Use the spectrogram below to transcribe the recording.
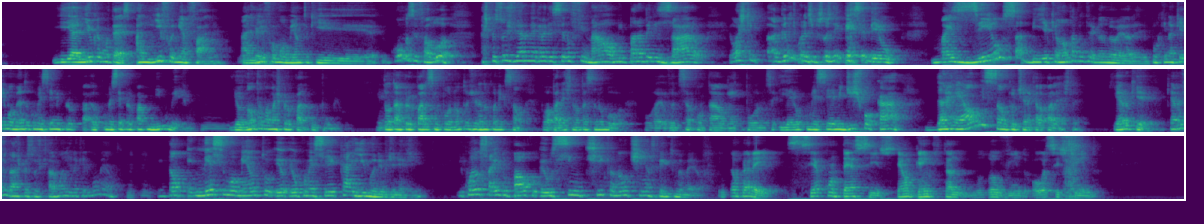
E ali o que acontece? Ali foi minha falha. Okay. Ali foi o momento que, como você falou, as pessoas vieram me agradecer no final, me parabenizaram. Eu acho que a grande maioria das pessoas nem percebeu. Mas eu sabia que eu não estava entregando meu melhor ali, porque naquele momento eu comecei a me preocupar, eu comecei a preocupar comigo mesmo. Hum. E eu não estava mais preocupado com o público. Então eu estava preocupado assim, pô, não estou gerando conexão. Pô, a palestra não está sendo boa. Pô, eu vou desapontar alguém. Pô, não sei. E aí eu comecei a me desfocar da real missão que eu tinha naquela palestra. Que era o quê? Que era ajudar as pessoas que estavam ali naquele momento. Uhum. Então, nesse momento, eu, eu comecei a cair meu nível de energia. E quando eu saí do palco, eu senti que eu não tinha feito o meu melhor. Então, peraí, se acontece isso, tem alguém que está nos ouvindo ou assistindo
